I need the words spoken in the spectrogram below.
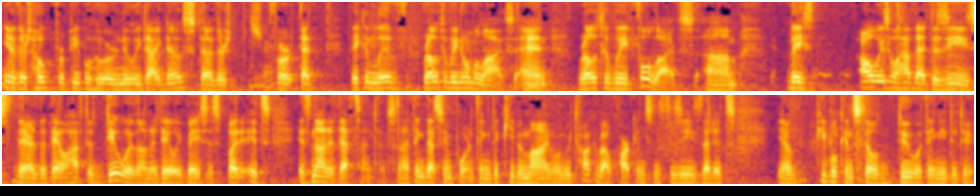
you know, there's hope for people who are newly diagnosed. Uh, there's sure. for that they can live relatively normal lives and mm-hmm. relatively full lives. Um, they always will have that disease there that they'll have to deal with on a daily basis, but it's, it's not a death sentence. And I think that's an important thing to keep in mind when we talk about Parkinson's disease, that it's, you know, people can still do what they need to do.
